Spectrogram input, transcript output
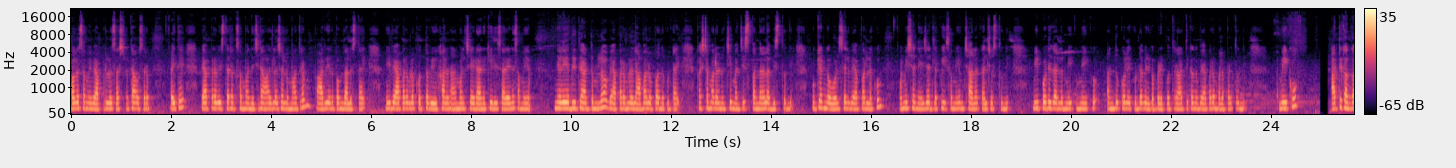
భాగస్వామి వ్యాపారంలో స్పష్టత అవసరం. అయితే వ్యాపార విస్తరణకు సంబంధించిన ఆలోచనలు మాత్రం కార్యరూపం దాలుస్తాయి. మీ వ్యాపారంలో కొత్త వ్యూహాలను అమలు చేయడానికి ఇది సరైన సమయం. నిలయ అర్థంలో వ్యాపారంలో లాభాలు పొందుకుంటాయి కస్టమర్ల నుంచి మంచి స్పందన లభిస్తుంది. ముఖ్యంగా హోల్సేల్ వ్యాపారులకు కమిషన్ ఏజెంట్లకు ఈ సమయం చాలా కలిసి వస్తుంది మీ పోటీదారులు మీకు మీకు అందుకోలేకుండా వెనుకబడిపోతారు. ఆర్థికంగా వ్యాపారం బలపడుతుంది. మీకు ఆర్థికంగా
